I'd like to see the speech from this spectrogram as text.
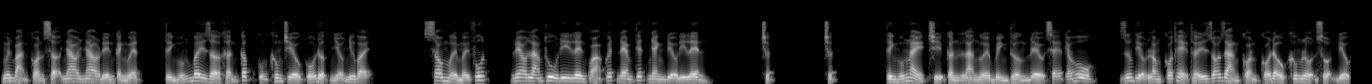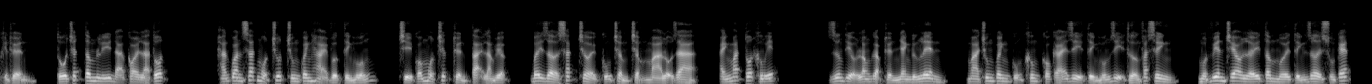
nguyên bản còn sợ nhau nhau đến cảnh nguyện tình huống bây giờ khẩn cấp cũng không chiếu cố được nhiều như vậy. Sau mười mấy phút neo lam thu đi lên quả quyết đem tiết nhanh điều đi lên. Chật, chật. tình huống này chỉ cần là người bình thường đều sẽ kéo hô dương tiểu long có thể thấy rõ ràng còn có đầu không lộn xộn điều khiển thuyền tố chất tâm lý đã coi là tốt. Hắn quan sát một chút chung quanh hải vực tình huống chỉ có một chiếc thuyền tại làm việc bây giờ sắc trời cũng chầm chậm mà lộ ra ánh mắt tốt không ít dương tiểu long gặp thuyền nhanh đứng lên, mà chung quanh cũng không có cái gì tình huống dị thường phát sinh, một viên treo lấy tâm mới tính rơi xuống két.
